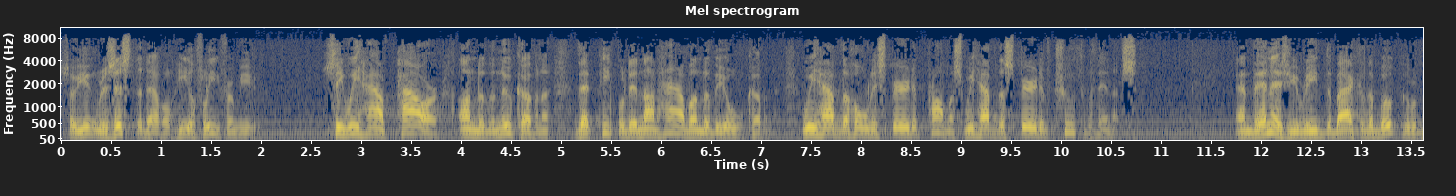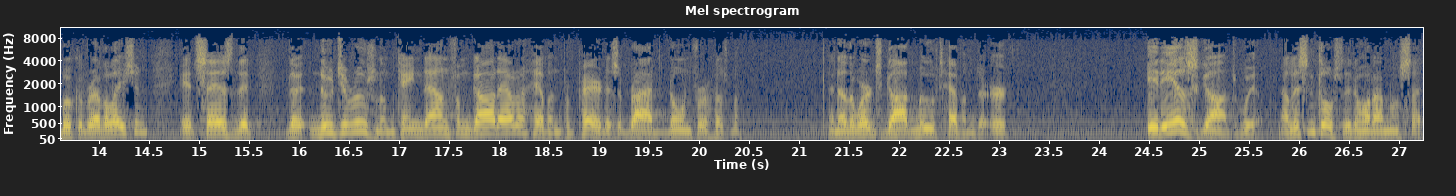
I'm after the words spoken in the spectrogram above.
So you can resist the devil, he'll flee from you. See, we have power under the new covenant that people did not have under the old covenant. We have the Holy Spirit of promise, we have the Spirit of truth within us. And then, as you read the back of the book, the book of Revelation, it says that the New Jerusalem came down from God out of heaven, prepared as a bride adorned for her husband. In other words, God moved heaven to earth. It is God's will. Now, listen closely to what I'm going to say.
